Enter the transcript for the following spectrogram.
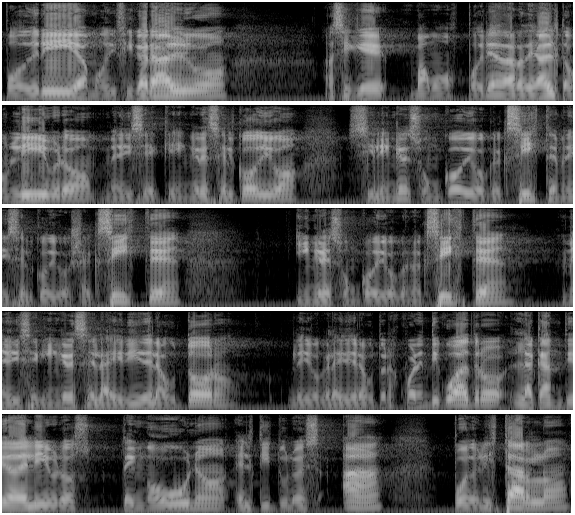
Podría modificar algo. Así que vamos, podría dar de alta un libro, me dice que ingrese el código. Si le ingreso un código que existe, me dice el código ya existe ingreso un código que no existe, me dice que ingrese el ID del autor, le digo que el ID del autor es 44, la cantidad de libros tengo uno, el título es A, puedo listarlo,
